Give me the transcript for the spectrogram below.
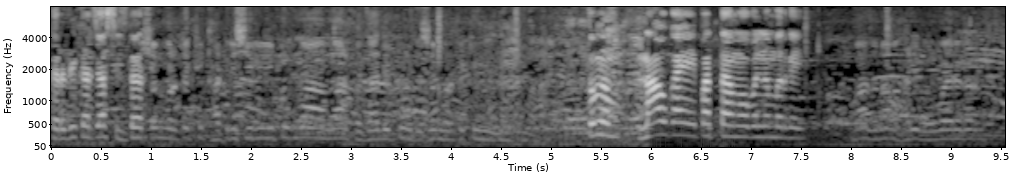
खरेदी करायची असतील तर? शंभर टक्के खात्रीशीर मार्फत झाली शंभर टक्के तुम्हाला. तुमचं नाव काय पत्ता मोबाईल नंबर काही माझं नाव हरिभाऊ वायरगर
